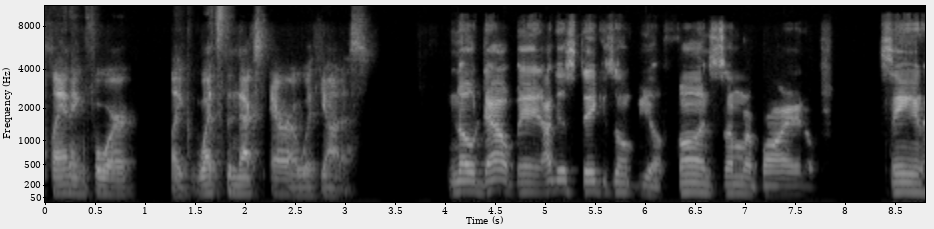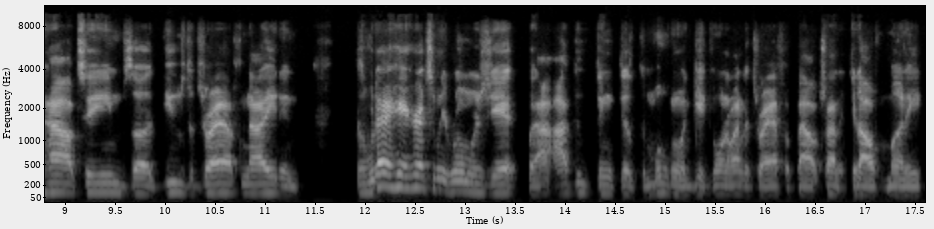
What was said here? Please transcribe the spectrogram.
planning for like what's the next era with Giannis. No doubt, man. I just think it's gonna be a fun summer, Bryan, of seeing how teams uh, use the draft night and because we haven't heard too many rumors yet, but I, I, do think that the movement would get going around the draft about trying to get off money,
